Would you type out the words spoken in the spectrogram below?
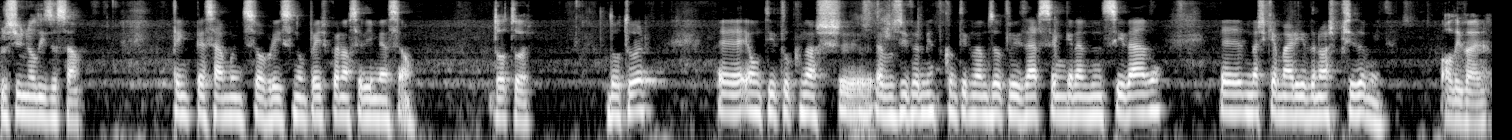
Regionalização. Tenho que pensar muito sobre isso num país com a nossa dimensão. Doutor. Doutor eh, é um título que nós eh, abusivamente continuamos a utilizar sem grande necessidade, eh, mas que a maioria de nós precisa muito. Oliveira.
